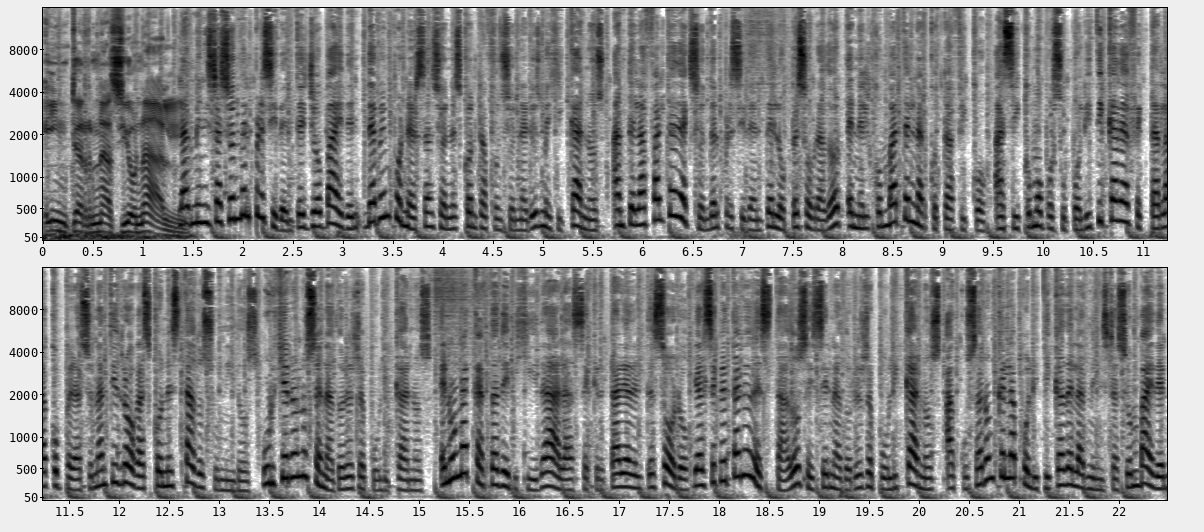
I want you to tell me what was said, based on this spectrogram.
Internacional. La administración del presidente Joe Biden debe imponer sanciones contra funcionarios mexicanos ante la falta de acción del presidente López Obrador en el combate al narcotráfico, así como por su política de afectar la cooperación antidrogas con Estados Unidos, urgieron los senadores republicanos. En una carta dirigida a la secretaria del Tesoro y al secretario de Estado, seis senadores republicanos acusaron que la política de la administración Biden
